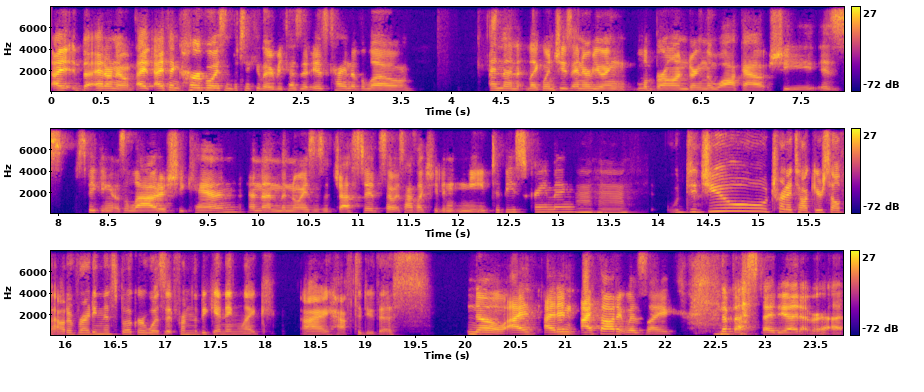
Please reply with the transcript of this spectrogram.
I I don't know. I, I think her voice in particular because it is kind of low and then like when she's interviewing lebron during the walkout she is speaking as loud as she can and then the noise is adjusted so it sounds like she didn't need to be screaming mm-hmm. did you try to talk yourself out of writing this book or was it from the beginning like i have to do this no, I I didn't. I thought it was like the best idea I'd ever had.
